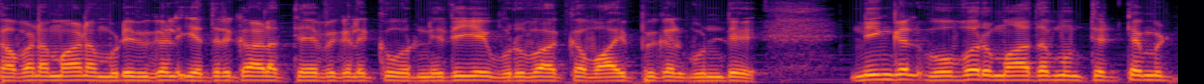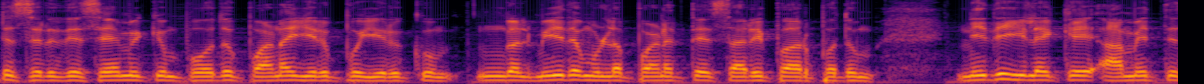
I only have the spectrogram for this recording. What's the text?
கவனமான முடிவுகள் எதிர்கால தேவைகளுக்கு ஒரு நிதியை உருவாக்க வாய்ப்புகள் உண்டு. நீங்கள் ஒவ்வொரு மாதமும் திட்டமிட்டு சிறிது சேமிக்கும் போது பண இருப்பு இருக்கும். உங்கள் மீதமுள்ள பணத்தை சரிபார்ப்பதும் நிதி இலக்கை அமைத்து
